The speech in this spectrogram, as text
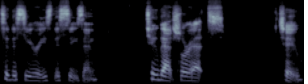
to the series this season. Two bachelorettes. Two.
